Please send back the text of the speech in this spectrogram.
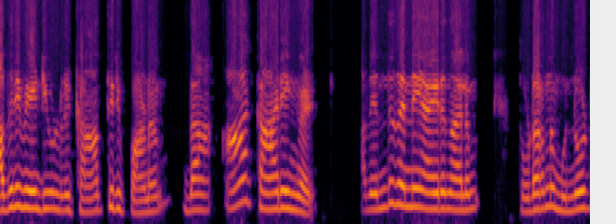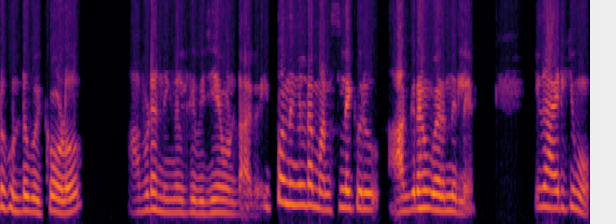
അതിനു വേണ്ടിയുള്ളൊരു കാത്തിരിപ്പാണ്. ദാ ആ കാര്യങ്ങൾ അതെന്ത് തന്നെയായിരുന്നാലും തുടർന്ന് മുന്നോട്ട് കൊണ്ടുപോയിക്കോളൂ. അവിടെ നിങ്ങൾക്ക് വിജയം ഉണ്ടാകും ഇപ്പൊ നിങ്ങളുടെ മനസ്സിലേക്ക് ഒരു ആഗ്രഹം വരുന്നില്ലേ? ഇതായിരിക്കുമോ?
